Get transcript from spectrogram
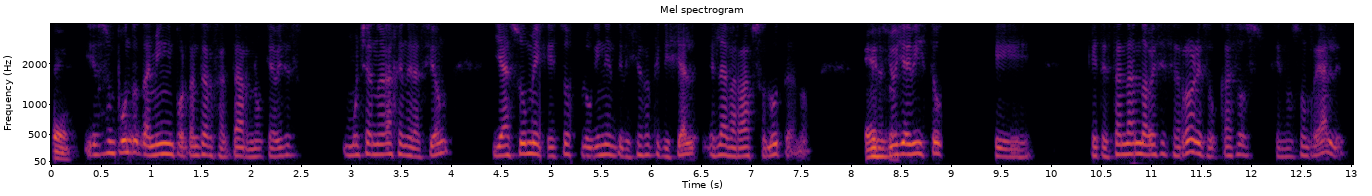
sí, Y eso es un punto también importante a resaltar, ¿no? Que a veces mucha nueva generación ya asume que estos plugins de inteligencia artificial es la verdad absoluta, ¿no? Pero yo eso. ya he visto que, que te están dando a veces errores o casos que no son reales.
